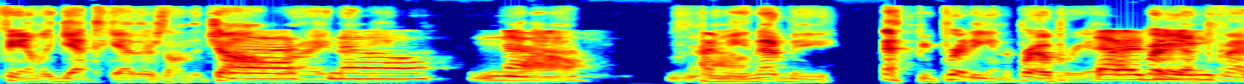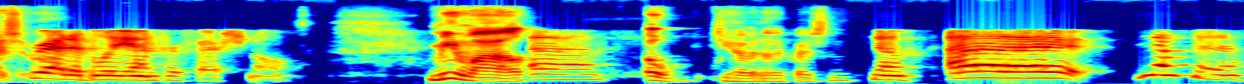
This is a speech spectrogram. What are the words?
family get-togethers on the job, Fuck right? No. no. I mean, I mean, that'd be that'd be pretty inappropriate. that would pretty be unprofessional. incredibly unprofessional. Meanwhile, Uh, oh, do you have another question? no. Uh, no, no, no.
